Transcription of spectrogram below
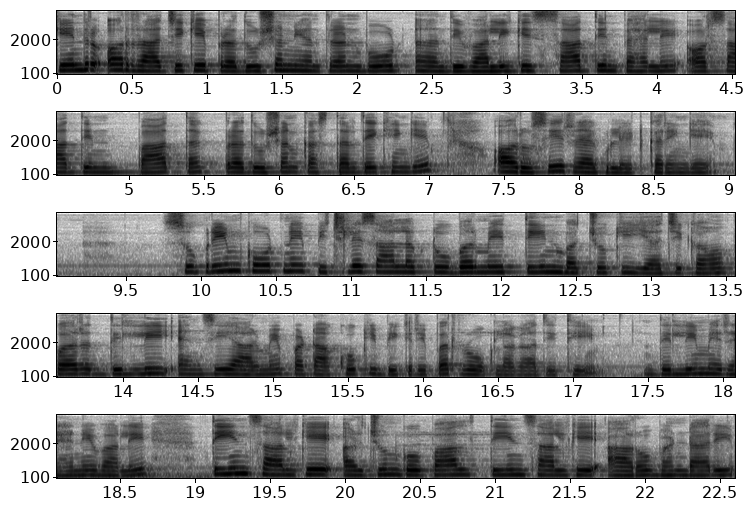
केंद्र और राज्य के प्रदूषण नियंत्रण बोर्ड दिवाली के सात दिन पहले और सात दिन बाद तक प्रदूषण का स्तर देखेंगे और उसे रेगुलेट करेंगे। सुप्रीम कोर्ट ने पिछले साल अक्टूबर में तीन बच्चों की याचिकाओं पर दिल्ली एनसीआर में पटाखों की बिक्री पर रोक लगा दी थी। दिल्ली में रहने वाले तीन साल के अर्जुन गोपाल, तीन साल के आरो भंडारी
